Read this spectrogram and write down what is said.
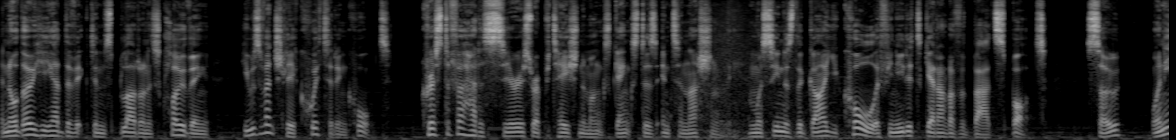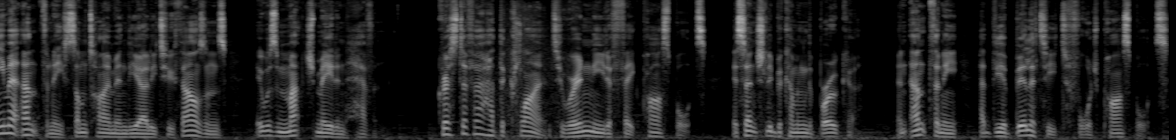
And although he had the victim's blood on his clothing, he was eventually acquitted in court. Christopher had a serious reputation amongst gangsters internationally and was seen as the guy you call if you needed to get out of a bad spot. So, when he met Anthony sometime in the early 2000s, it was a match made in heaven. Christopher had the clients who were in need of fake passports, essentially becoming the broker, and Anthony had the ability to forge passports.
